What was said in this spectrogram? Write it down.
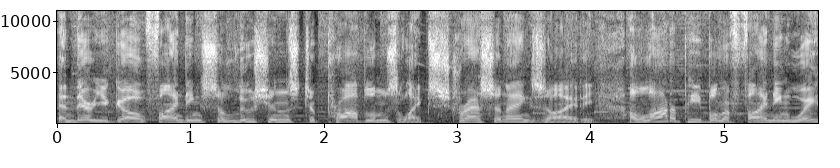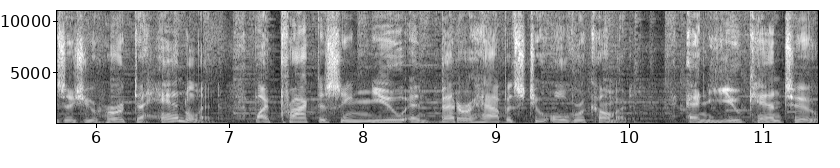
And there you go, finding solutions to problems like stress and anxiety. A lot of people are finding ways, as you heard, to handle it by practicing new and better habits to overcome it. And you can too.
